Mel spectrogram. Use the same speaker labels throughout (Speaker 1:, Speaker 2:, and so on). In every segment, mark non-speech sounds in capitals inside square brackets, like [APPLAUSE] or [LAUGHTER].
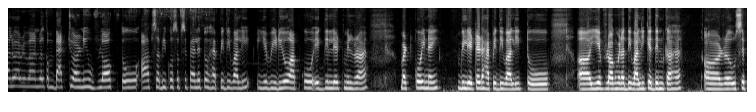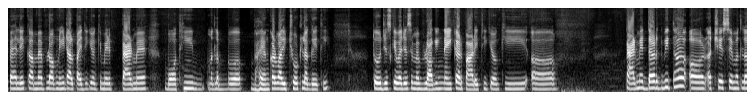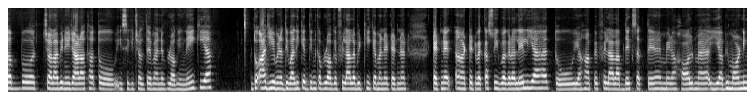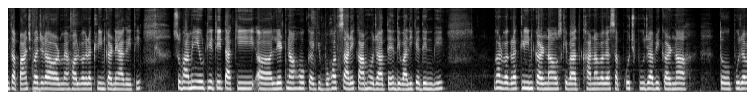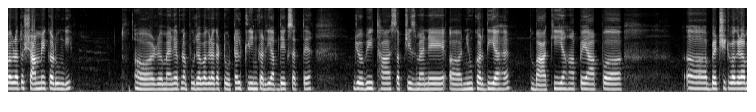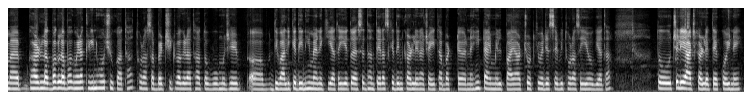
Speaker 1: Hello everyone welcome back to our new vlog तो आप सभी को सबसे पहले तो हैप्पी दिवाली ये वीडियो आपको एक दिन लेट मिल रहा है बट कोई नहीं बिलेटेड हैप्पी दिवाली तो आ, ये व्लॉग मेरा दिवाली के दिन का है और उससे पहले का मैं व्लॉग नहीं डाल पाई थी क्योंकि मेरे पैर में बहुत ही मतलब भयंकर वाली चोट लग गई थी। तो जिसकी वजह से मैं व्लॉगिंग नहीं कर पा रही थी क्योंकि आ, पैर में दर्द भी था और अच्छे से मतलब चला भी नहीं जा रहा था तो इसी के चलते मैंने ब्लॉगिंग नहीं किया। तो आज ये मेरा दिवाली के दिन का ब्लॉग है। फ़िलहाल अभी ठीक है मैंने टेटनेट टेटने टेटवेक का स्वीक वगैरह ले लिया है। तो यहाँ पे फ़िलहाल आप देख सकते हैं मेरा हॉल मैं ये अभी मॉर्निंग का पाँच बज रहा और मैं हॉल वगैरह क्लीन करने आ गई थी। सुबह में ही उठी थी ताकि आ, लेट ना हो क्योंकि बहुत सारे काम हो जाते हैं दिवाली के दिन भी। घर वगैरह क्लीन करना, उसके बाद खाना वगैरह सब कुछ, पूजा भी करना तो पूजा वगैरह तो शाम में करूँगी। और मैंने अपना पूजा वगैरह का टोटल क्लीन कर दिया, आप देख सकते हैं। जो भी था, सब चीज़ मैंने न्यू कर दिया है। बाकी यहाँ पे आप बेडशीट वगैरह मैं घर लगभग लगभग मेरा क्लीन हो चुका था। थोड़ा सा बेडशीट वगैरह था तो वो मुझे दिवाली के दिन ही मैंने किया था। ये तो ऐसे धनतेरस के दिन कर लेना चाहिए था बट नहीं टाइम मिल पाया और चोट की वजह से भी थोड़ा सा ये हो गया था। तो चलिए आज कर लेते हैं, कोई नहीं।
